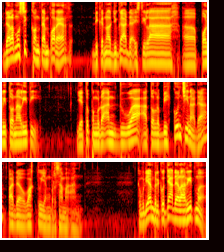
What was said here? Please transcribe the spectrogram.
Dalam musik kontemporer dikenal juga ada istilah uh, polytonality, yaitu penggunaan dua atau lebih kunci nada pada waktu yang bersamaan. Kemudian berikutnya adalah ritme.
